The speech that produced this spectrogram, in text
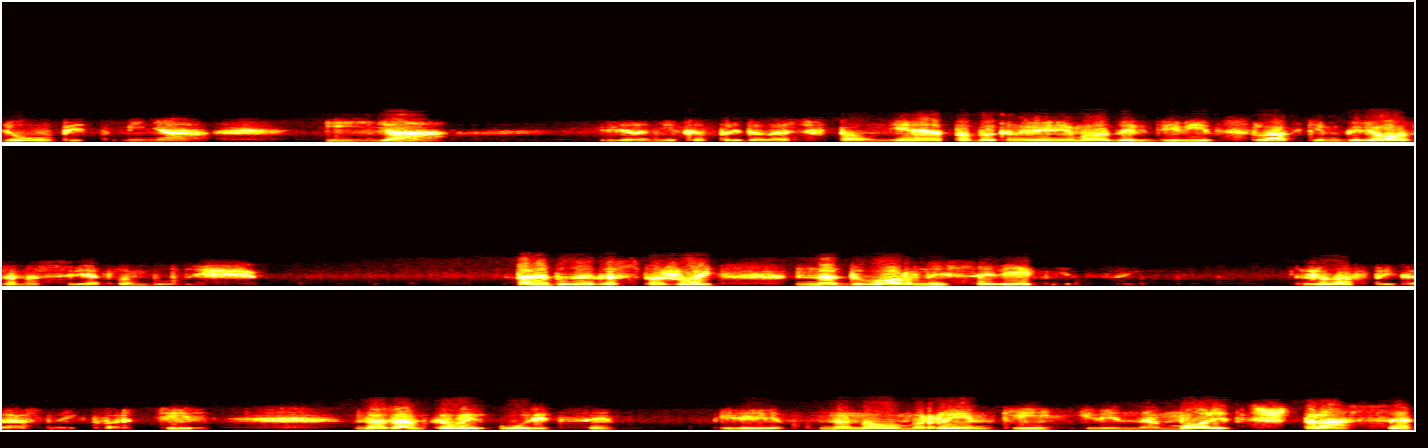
любит меня. И я... Вероника предалась вполне по обыкновению молодых девиц сладким грезам о светлом будущем. Она была госпожой надворной советницей, жила в прекрасной квартире на Замковой улице, или на Новом рынке, или на Морицштрассе,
